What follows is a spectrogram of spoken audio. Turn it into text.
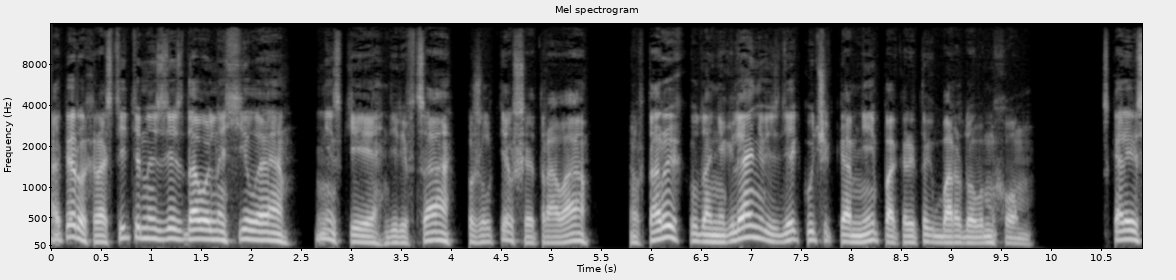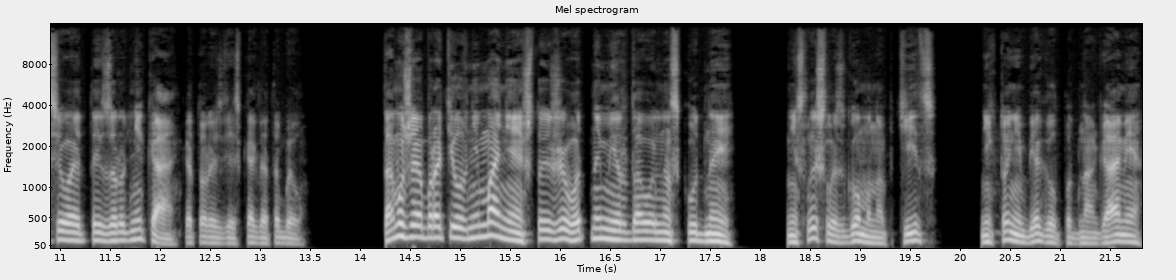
Во-первых, растительность здесь довольно хилая, низкие деревца, пожелтевшая трава. Во-вторых, куда ни глянь, везде куча камней, покрытых бордовым мхом. Скорее всего, это из-за рудника, который здесь когда-то был. К тому же обратил внимание, что и животный мир довольно скудный. Не слышалось гомона птиц, никто не бегал под ногами.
